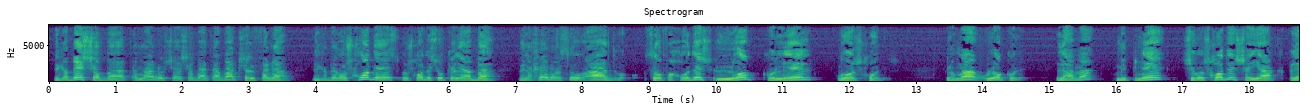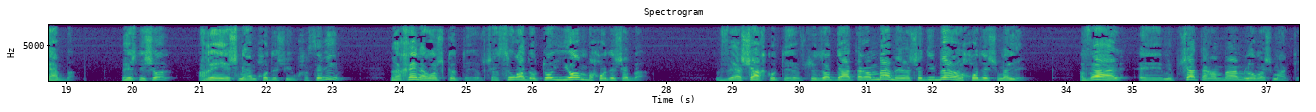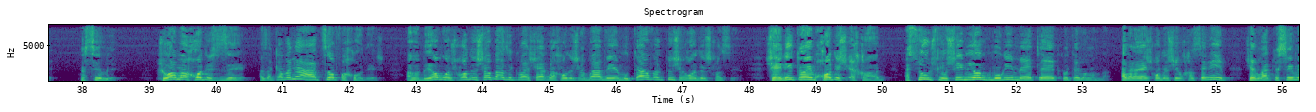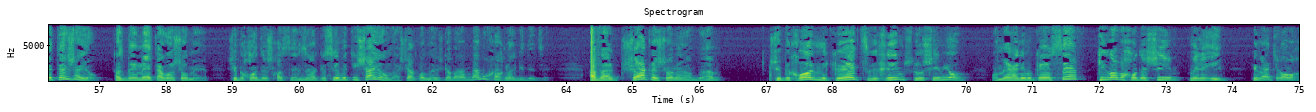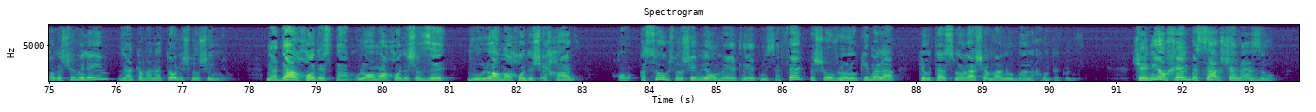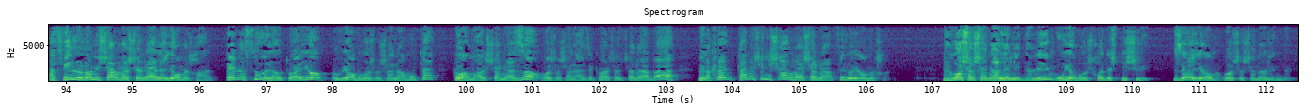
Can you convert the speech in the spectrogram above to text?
לגבי שבת, אמרנו שהשבת הבא כשלפניו. לגבי ראש חודש, ראש חודש הוא כלהבא, ולכן הוא אסור עד סוף החודש, לא כולל ראש חודש. כלומר, הוא לא כולל. למה? מפני שראש חודש שייך להבא. ויש לשאול, הרי ישנם חודשים חסרים. ואכן הראש כותב שאסור עד אותו יום בחודש הבא. והשח כותב שזאת דעת הרמב"ם, אלא שדיבר על חודש מלא. אבל אה, מפשט הרמב"ם לא משמע כן. נשים לב. כשהוא אמר חודש זה, אז הכוונה עד סוף החודש, אבל ביום ראש חודש הבא זה כבר שייך לחודש הבא ויהיה מותר ועל פי שחודש חסר. שאיני תואם חודש אחד, אסור שלושים יום גמורים מעת לעת, כותב הרמב"ם. אבל הרי יש חודשים חסרים, שהם רק 29 יום. אז באמת הראש אומר שבחודש חסר זה רק 29 יום, והשח אומר שגם הרמב"ם מוכרח להגיד את זה. אבל פשט לשון הרמב"ם, שבכל מקרה צריכים 30 יום. אומר אני מקרה יוסף, כי רוב החודשים מלאים. כיוון שרוב החודשים מלאים, זה הכוונתו ל-30 יום. נדר חודש סתם, הוא לא אמר חודש הזה, והוא לא אמר חודש אחד, אסור 30 יום מעת לעת מספק, ושוב לא לוקים עליו, כאותה סברה שאמרנו בהלכות הקודמות. שאיני אוכל בשר שנה זו, אפילו לא נשאר מהשנה אלא יום אחד, אין אסור אלא אותו היום, וביום ראש השנה מותר. הוא אמר שנה זו, ראש השנה זה כבר של שנה הבאה, ולכן כמה שנשאר מהשנה, אפילו יום אחד. וראש השנה לנדרים הוא יום ראש חודש תשרי. זה יום ראש השנה לנדרים.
